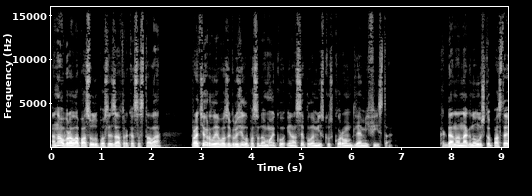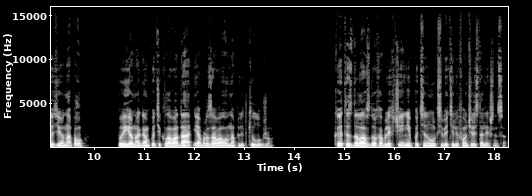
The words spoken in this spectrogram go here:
Она убрала посуду после завтрака со стола, протерла его, загрузила посудомойку и насыпала миску с кормом для Мефиста. Когда она нагнулась, чтобы поставить ее на пол, по ее ногам потекла вода и образовала на плитке лужу. Кэт издала вздох облегчения, потянула к себе телефон через столешницу.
